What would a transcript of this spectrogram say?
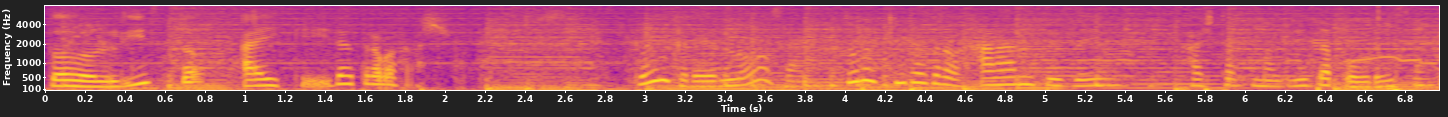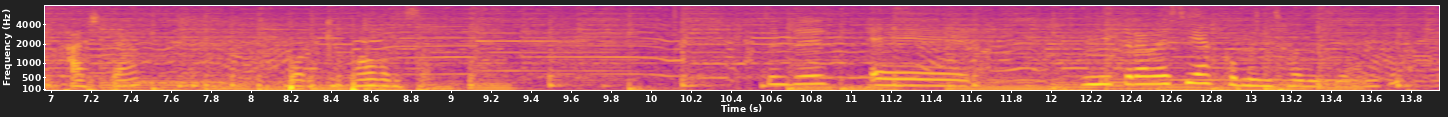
todo listo. Hay que ir a trabajar. ¿Pueden creerlo? O sea, tuve que ir a trabajar antes de hashtag maldita pobreza. Hashtag porque pobre soy. Entonces, eh, mi travesía comenzó desde antes.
